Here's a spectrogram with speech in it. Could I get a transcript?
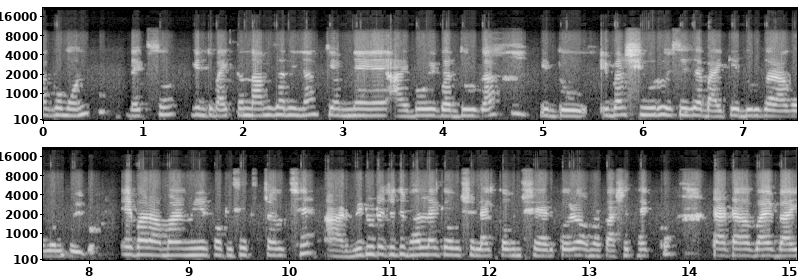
আগমন। দেখছ? কিন্তু বাইকটার নাম জানি না, কেমনে আইবো এবার দুর্গা? কিন্তু এবার শিওর হয়েছে যে বাইকে দুর্গার আগমন হইব। এবার আমার মেয়ের শুট চলছে। আর ভিডিওটা যদি ভালো লাগে, অবশ্যই লাইক কমেন্ট শেয়ার করো, আমার পাশে থাকো। টাটা বাই বাই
